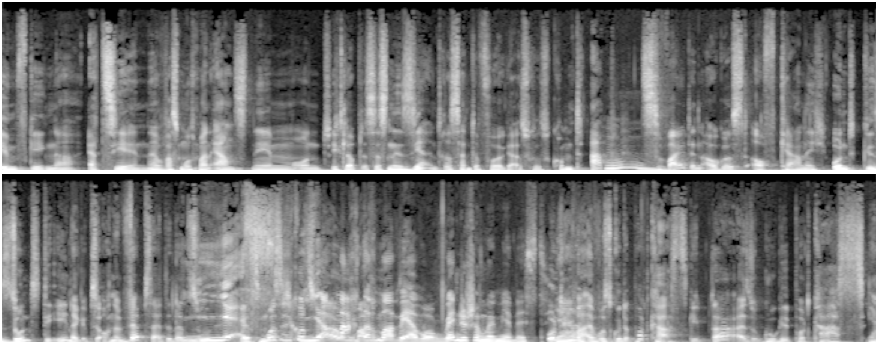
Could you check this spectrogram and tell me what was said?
Impfgegner erzählen? Ne? Was muss man ernst nehmen? Und ich glaube, das ist eine sehr interessante Folge. Also es kommt ab 2. August auf kernig und gesund.de. Da gibt es ja auch eine Webseite dazu. Jetzt muss ich kurz ja, Werbung mach machen. doch mal Werbung, wenn du schon bei mir bist. Und ja. überall, wo es gute Podcasts gibt, ne? also Google Podcasts, Ja,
